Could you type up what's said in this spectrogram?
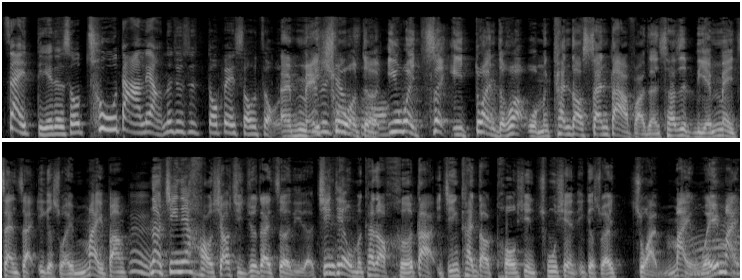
再跌的时候出大量，那就是都被收走了。哎，没错的，因为这一段的话，我们看到三大法人他是联袂站在一个所谓卖方。嗯，那今天好消息就在这里了。今天我们看到和大已经看到投信出现一个所谓转卖为买，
